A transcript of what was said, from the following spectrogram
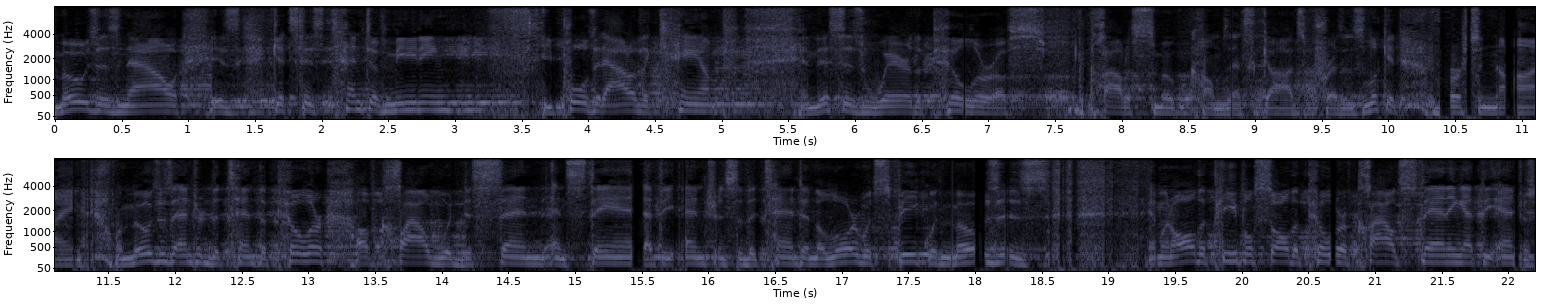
Moses now is gets his tent of meeting. He pulls it out of the camp, and this is where the pillar of the cloud of smoke comes. That's God's presence. Look at verse 9. When Moses entered the tent, the pillar of cloud would descend and stand at the entrance of the tent, and the Lord would speak with Moses. And when all the people saw the pillar of cloud standing at the entrance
